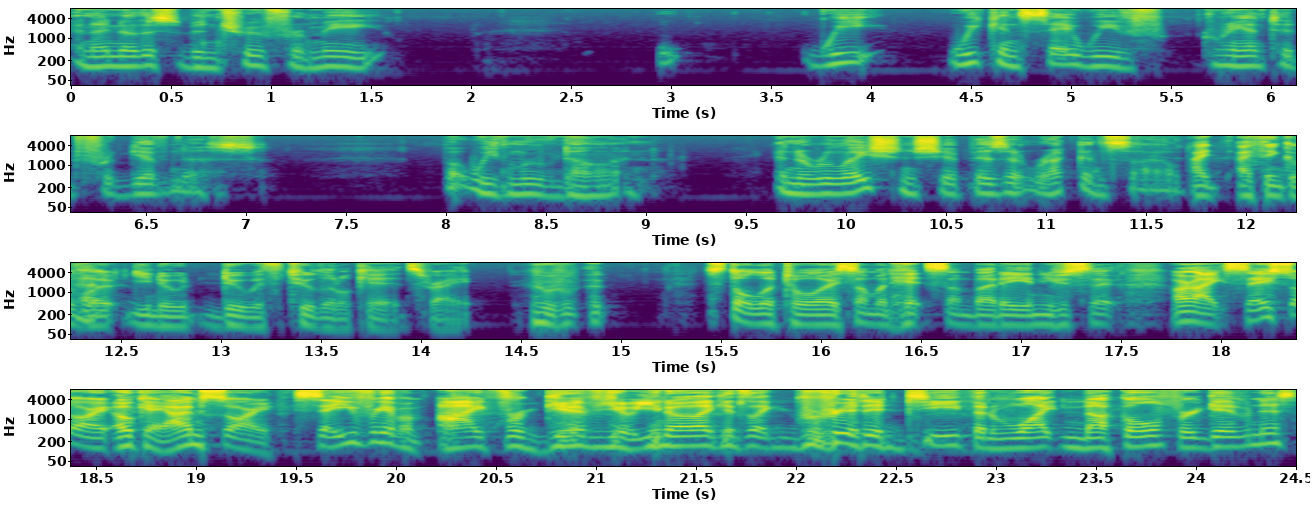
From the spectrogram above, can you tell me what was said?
and I know this has been true for me, we we can say we've granted forgiveness, but we've moved on. And the relationship isn't reconciled. I, I think of what you know, do with two little kids, right? Who stole a toy, someone hit somebody, and you say, All right, say sorry. Okay, I'm sorry. Say you forgive them. I forgive you. You know, like it's like gritted teeth and white knuckle forgiveness.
